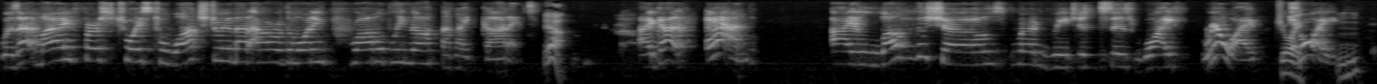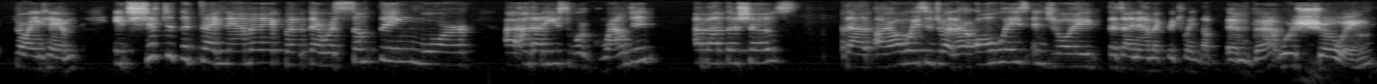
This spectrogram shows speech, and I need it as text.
Was that my first choice to watch during that hour of the morning? Probably not, but I got it. Yeah. I got it. And I love the shows when Regis's wife, real wife, Joy. Joy Mhm. joined him. It shifted the dynamic, but there was something more, I'm going to use the word grounded about those shows that I always enjoyed. I always enjoyed the dynamic between them. And that was showing,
